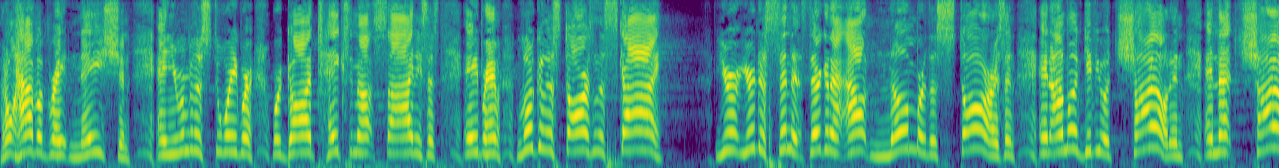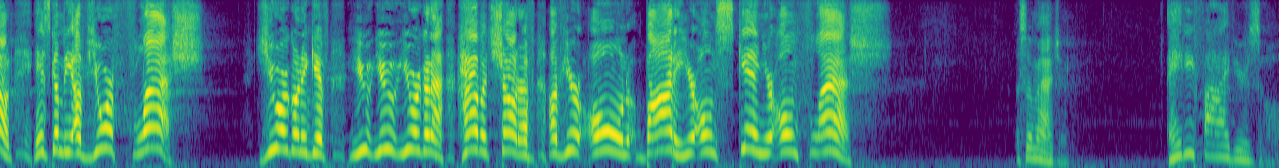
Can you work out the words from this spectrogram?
I don't have a great nation. And you remember the story where, where God takes him outside and he says, Abraham, look at the stars in the sky. Your, your descendants, they're going to outnumber the stars, and, and I'm going to give you a child, and, and that child is going to be of your flesh. You are going to give, you, you, you are going to have a child of, of your own body, your own skin, your own flesh. Let's imagine 85 years old.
